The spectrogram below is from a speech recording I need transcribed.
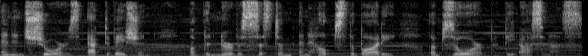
and ensures activation of the nervous system and helps the body absorb the asanas.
